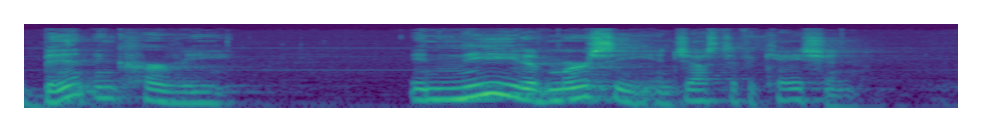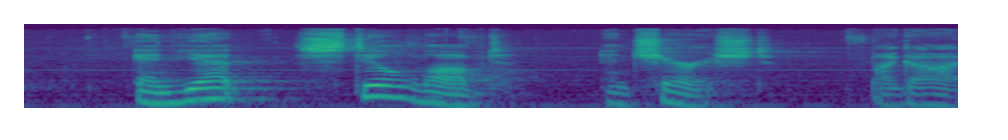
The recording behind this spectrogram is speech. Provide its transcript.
bent and curvy, in need of mercy and justification, and yet still loved and cherished by God.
